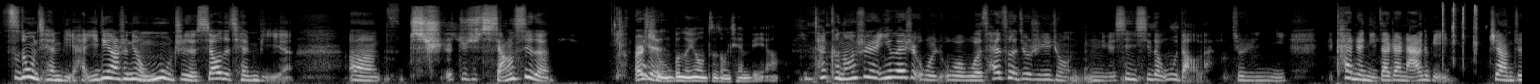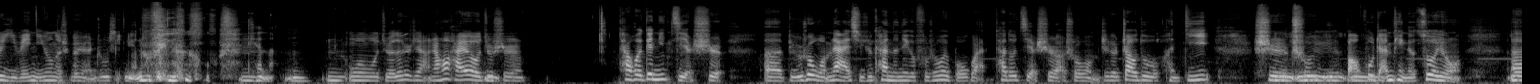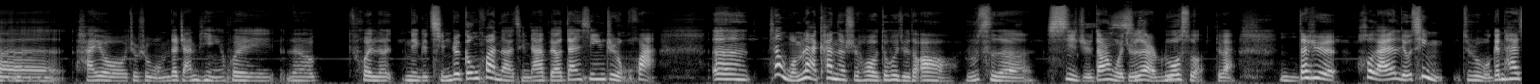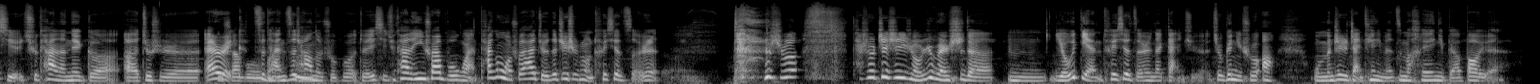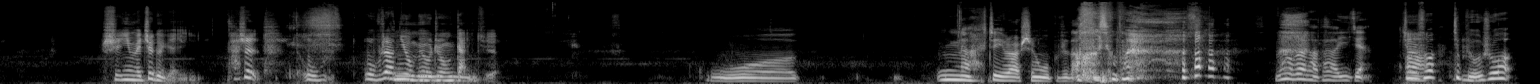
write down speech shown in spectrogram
自动铅笔，还一定要是那种木质的削的铅笔。嗯，是就是详细的，而且为什么不能用自动铅笔啊？它可能是因为是我我我猜测就是一种那个信息的误导吧，就是你看着你在这儿拿了个笔，这样就以为你用的是个圆珠笔。圆珠笔，天哪，嗯嗯，我我觉得是这样。然后还有就是，他会跟你解释，呃，比如说我们俩一起去看的那个浮世绘博物馆，他都解释了，说我们这个照度很低，是出于保护展品的作用。呃，还有就是我们的展品会呃会了那个勤着更换的，请大家不要担心这种话。嗯，像我们俩看的时候都会觉得哦，如此的细致。当然，我觉得有点啰嗦，对吧？嗯但是后来刘庆，就是我跟他一起去看了那个呃，就是 Eric 自弹自唱的主播，对，一起去看了印刷博物馆。他跟我说，他觉得这是一种推卸责任。他说：“他说这是一种日本式的，嗯，有点推卸责任的感觉，就跟你说啊，我们这个展厅里面这么黑，你不要抱怨，是因为这个原因。他是我我不知道你有没有这种感觉，我，嗯啊，这有点深，我不知道，就没有办法发表意见。就是说，就比如说，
